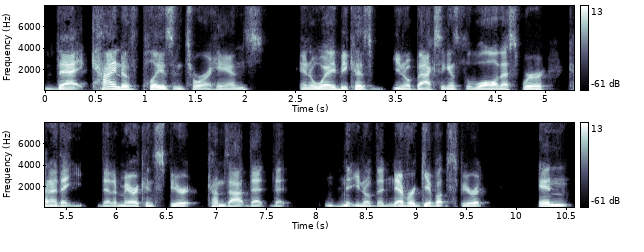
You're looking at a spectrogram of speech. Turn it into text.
that kind of plays into our hands in a way because you know backs against the wall that's where kind of that that american spirit comes out that that you know that never give up spirit and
